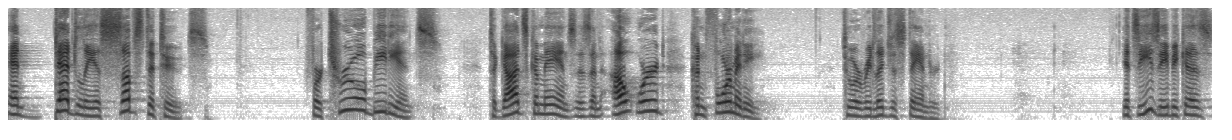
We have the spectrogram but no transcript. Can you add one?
and deadliest substitutes for true obedience to God's commands is an outward conformity to a religious standard. It's easy because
